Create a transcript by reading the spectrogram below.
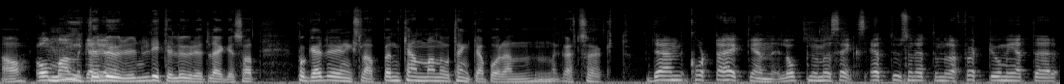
ja. Om man lite, lur, lite lurigt läge. Så att på garderingslappen kan man nog tänka på den rätt så högt. Den korta häcken, lopp nummer 6. 1140 meter.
